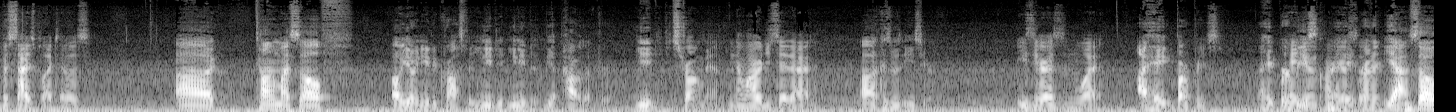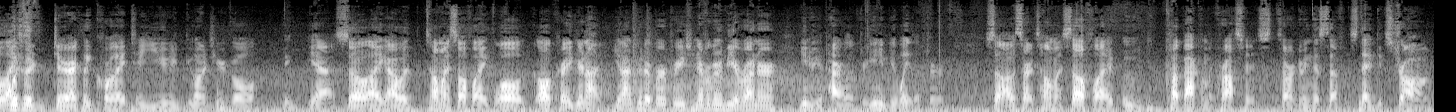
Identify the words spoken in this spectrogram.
besides plateaus? Uh, telling myself, oh, you don't need to CrossFit. You need to you need to be a powerlifter. You need to do strongman. Now, why would you say that? Because it was easier. Easier as in what? I hate burpees. I hate burpees. doing cardio I hate running. Yeah. So like, Which would directly correlate to you going to your goal. Yeah. So like, I would tell myself like, well, oh, Craig, you're not you're not good at burpees. You're never going to be a runner. You need to be a powerlifter. You need to be a weightlifter. So I would start telling myself like, ooh, cut back on the CrossFit. Start doing this stuff instead. Get strong.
